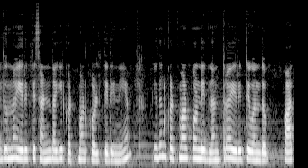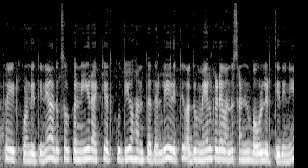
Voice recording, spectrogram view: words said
ಇದನ್ನು ಈ ರೀತಿ ಸಣ್ಣದಾಗಿ ಕಟ್ ಮಾಡ್ಕೊಳ್ತಿದ್ದೀನಿ. ಇದನ್ನು ಕಟ್ ಮಾಡ್ಕೊಂಡಿದ್ದ ನಂತರ ಈ ರೀತಿ ಒಂದು ಪಾತ್ರೆ ಇಟ್ಕೊಂಡಿದ್ದೀನಿ. ಅದಕ್ಕೆ ಸ್ವಲ್ಪ ನೀರು ಹಾಕಿ ಅದು ಕುದಿಯೋ ಹಂತದಲ್ಲಿ ಈ ರೀತಿ ಅದ್ರ ಮೇಲ್ಗಡೆ ಒಂದು ಸಣ್ಣ ಬೌಲ್ ಇಡ್ತಿದ್ದೀನಿ.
